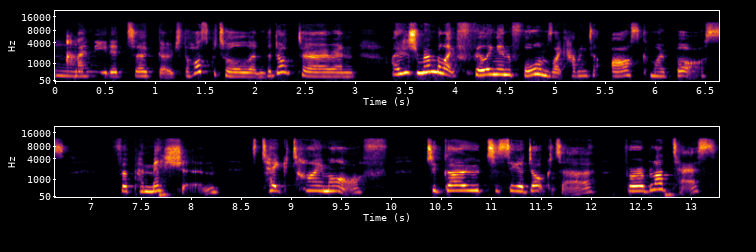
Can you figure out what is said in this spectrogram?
Mm. and I mm. needed to go to the hospital and the doctor. And I just remember like filling in forms, like having to ask my boss for permission to take time off to go to see a doctor for a blood test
